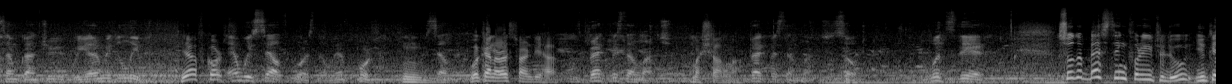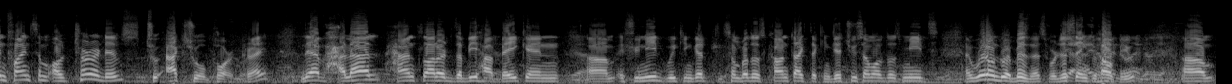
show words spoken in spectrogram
some country, we gotta make a living, Yeah, of course. and we sell, of course, now we have pork, Hmm. we sell that. What kind of restaurant do you have? It's breakfast and lunch, MashaAllah. breakfast and lunch. So, what's there? So the best thing for you to do, you can find some alternatives to actual pork, right? They have halal, hand slaughtered zabiha bacon. Yeah. Um, if you need, we can get some brothers contact that can get you some of those meats. And we don't do a business, we're just Yeah, saying I to know, help know, you. Know, yeah. Um,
